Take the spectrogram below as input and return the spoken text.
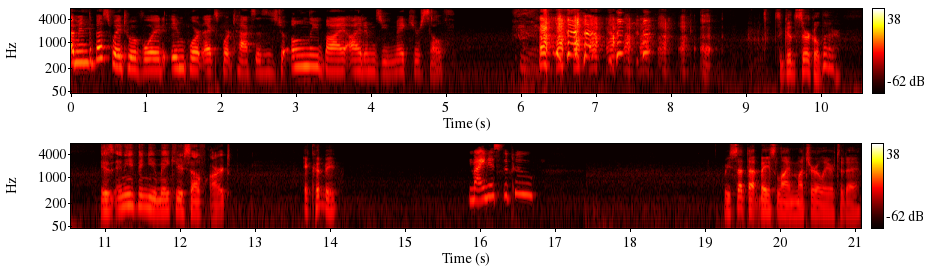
I mean, the best way to avoid import export taxes is to only buy items you make yourself. It's a good circle there. Is anything you make yourself art? It could be. Minus the poo. We set that baseline much earlier today.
